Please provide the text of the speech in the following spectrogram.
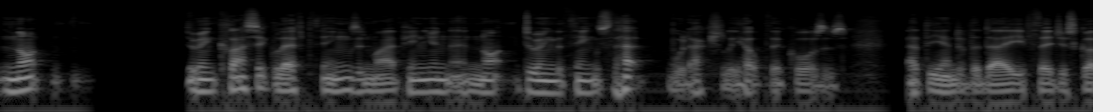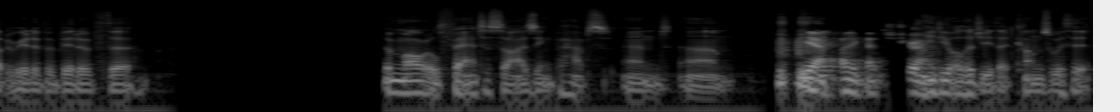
not doing classic left things, in my opinion, and not doing the things that would actually help their causes at the end of the day if they just got rid of a bit of the the moral fantasizing, perhaps, and um, yeah, I think that's true. Ideology that comes with it.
